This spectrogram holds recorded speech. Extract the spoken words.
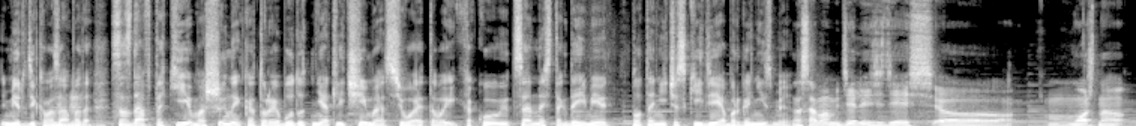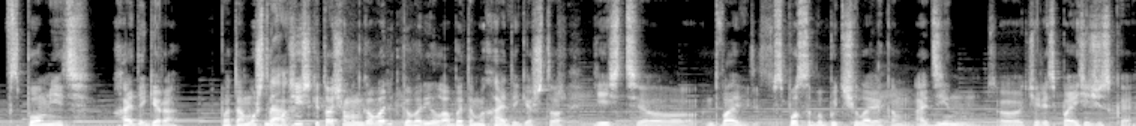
мир Дикого Запада, mm-hmm. создав такие машины, которые будут неотличимы от всего этого, и какую ценность тогда имеют платонические идеи об организме? На самом деле здесь э, можно вспомнить Хайдегера, Потому что да. фактически то, о чем он говорит, говорил об этом и Хайдегер, что есть э, два способа быть человеком. Один э, через поэтическое,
